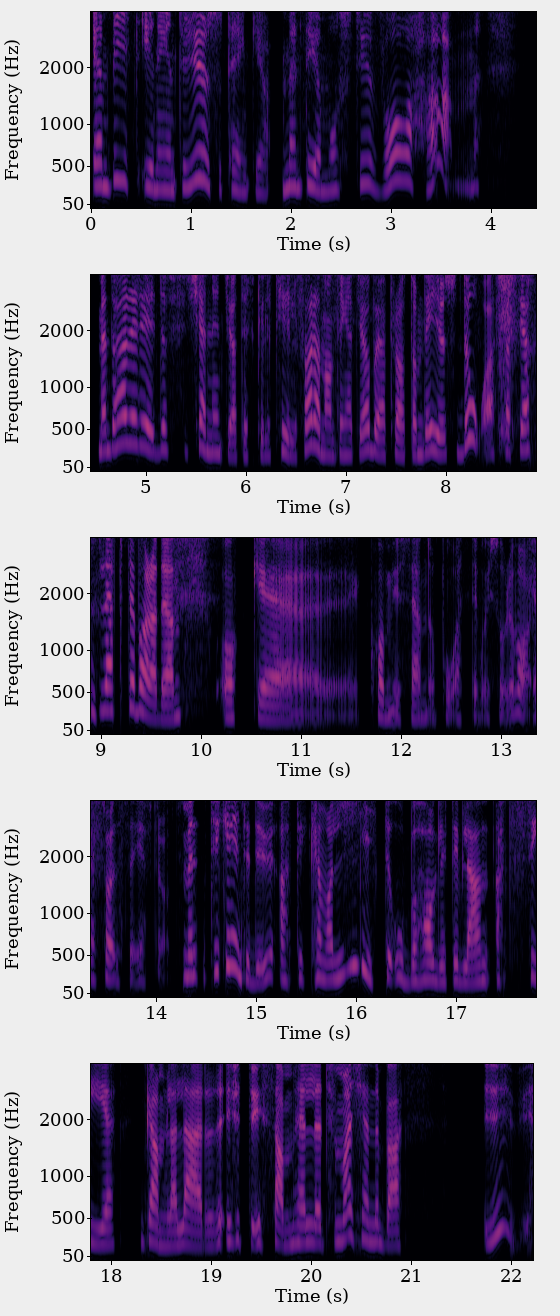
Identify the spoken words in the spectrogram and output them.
en bit in i intervjun så tänker jag, men det måste ju vara han. Men då, hade det, då kände inte jag att det skulle tillföra någonting att jag började prata om det just då. Så jag släppte bara den och eh, kom ju sen då på att det var ju så det var. Jag sa det till dig efteråt. Men tycker inte du att det kan vara lite obehagligt ibland att se gamla lärare ute i samhället? För man känner bara, uh.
